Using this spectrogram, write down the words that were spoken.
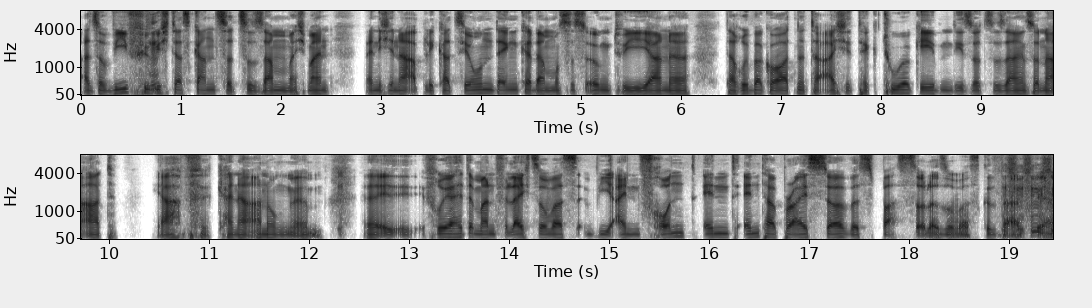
Also wie füge mhm. ich das Ganze zusammen? Ich meine, wenn ich in einer Applikation denke, dann muss es irgendwie ja eine darüber geordnete Architektur geben, die sozusagen so eine Art ja, keine Ahnung, ähm, äh, früher hätte man vielleicht sowas wie einen Frontend Enterprise Service Bus oder sowas gesagt, ja.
